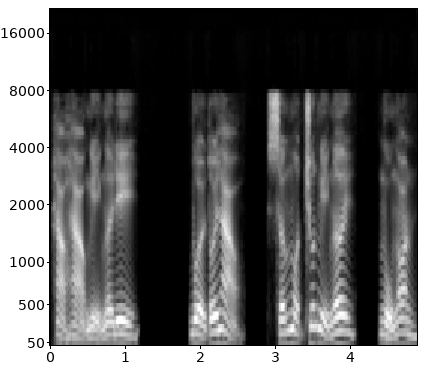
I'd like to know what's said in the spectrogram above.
hảo hảo nghỉ ngơi đi. Buổi tối hảo, sớm một chút nghỉ ngơi, ngủ ngon.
